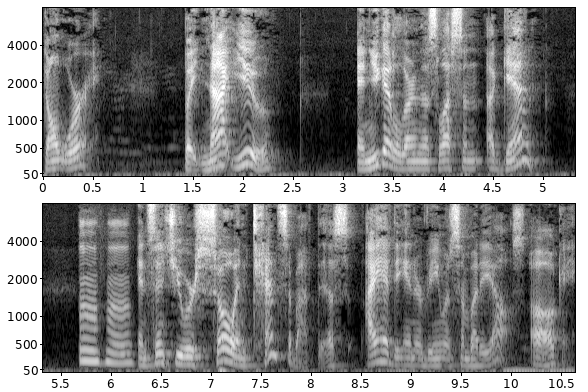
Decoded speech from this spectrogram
Don't worry. But not you. And you got to learn this lesson again. And since you were so intense about this, I had to intervene with somebody else. Oh, okay.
